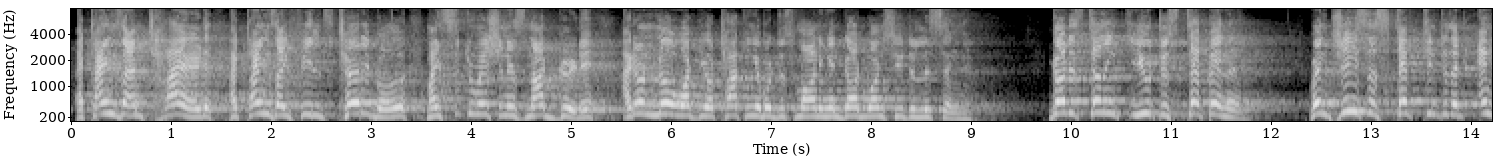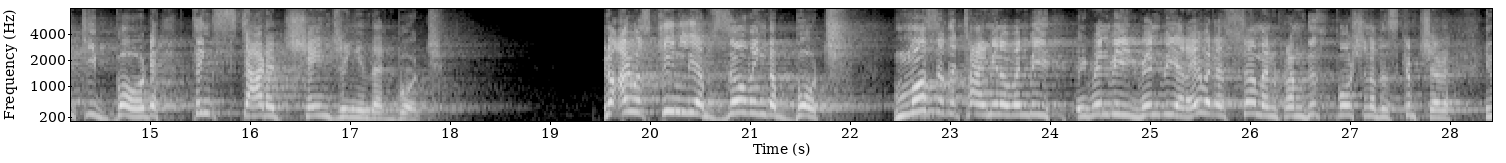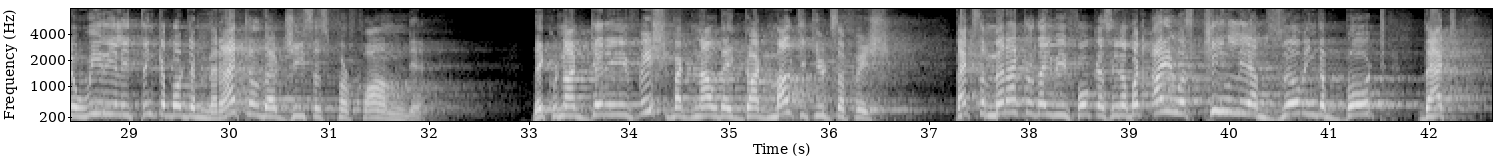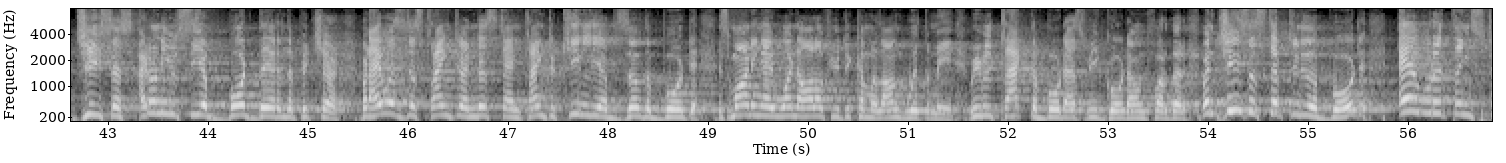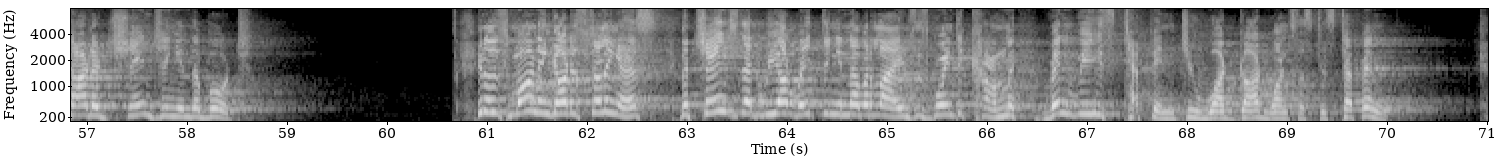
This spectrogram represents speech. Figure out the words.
At times I'm tired. At times I feel terrible. My situation is not good. I don't know what you're talking about this morning, and God wants you to listen. God is telling you to step in. When Jesus stepped into that empty boat, things started changing in that boat. You know, I was keenly observing the boat most of the time you know when we when we when we arrive at a sermon from this portion of the scripture you know we really think about the miracle that jesus performed. They could not get any fish but now they got multitudes of fish. That's the miracle that we focus you know but i was keenly observing the boat that Jesus, I don't even see a boat there in the picture, but I was just trying to understand, trying to keenly observe the boat. This morning, I want all of you to come along with me. We will track the boat as we go down further. When Jesus stepped into the boat, everything started changing in the boat. You know, this morning, God is telling us the change that we are waiting in our lives is going to come when we step into what God wants us to step in.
